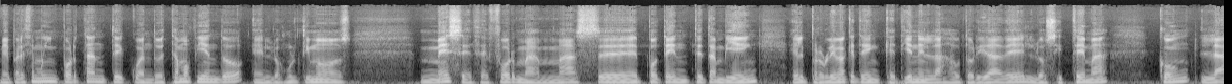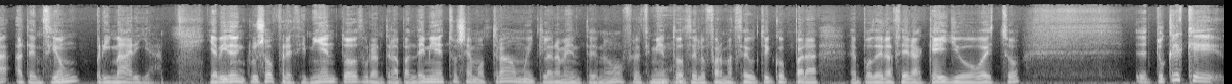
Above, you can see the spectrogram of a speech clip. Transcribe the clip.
me parece muy importante cuando estamos viendo en los últimos meses de forma más potente también el problema que, que tienen las autoridades, los sistemas, con la atención primaria. Y ha habido incluso ofrecimientos, durante la pandemia esto se ha mostrado muy claramente, ¿no? Ofrecimientos de los farmacéuticos para eh, poder hacer aquello o esto. Eh, ¿Tú crees que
